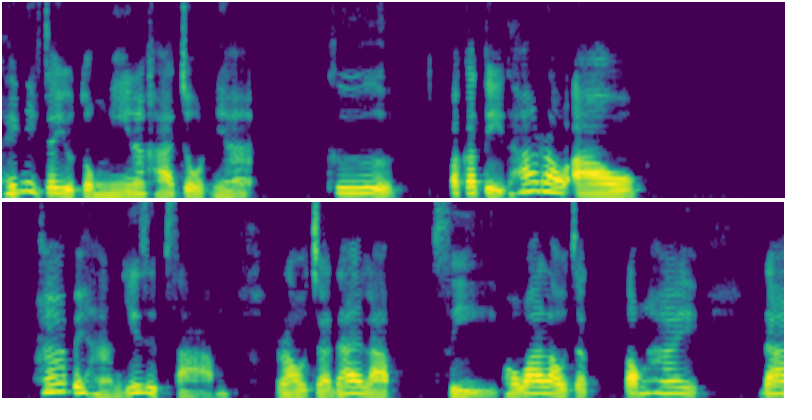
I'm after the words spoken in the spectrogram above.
เทคนิคจะอยู่ตรงนี้นะคะ โจทย์เนี้ยคือปกติถ้าเราเอา 5 ไปหาร 23 เราจะได้รับ 4 เพราะว่าเราจะต้องให้ได้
